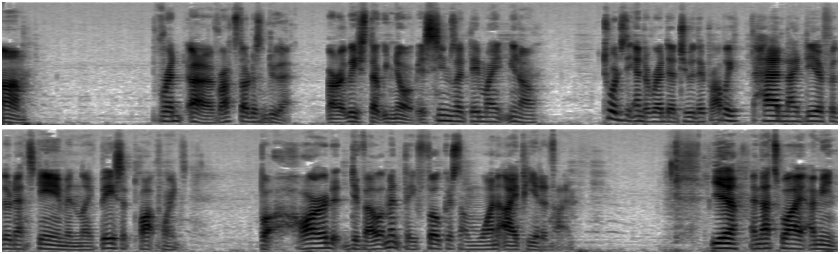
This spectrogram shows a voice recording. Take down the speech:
Um, Red uh, Rockstar doesn't do that, or at least that we know of. It seems like they might, you know, towards the end of Red Dead Two, they probably had an idea for their next game and like basic plot points, but hard development they focus on one IP at a time, Yeah, and that's why I mean,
